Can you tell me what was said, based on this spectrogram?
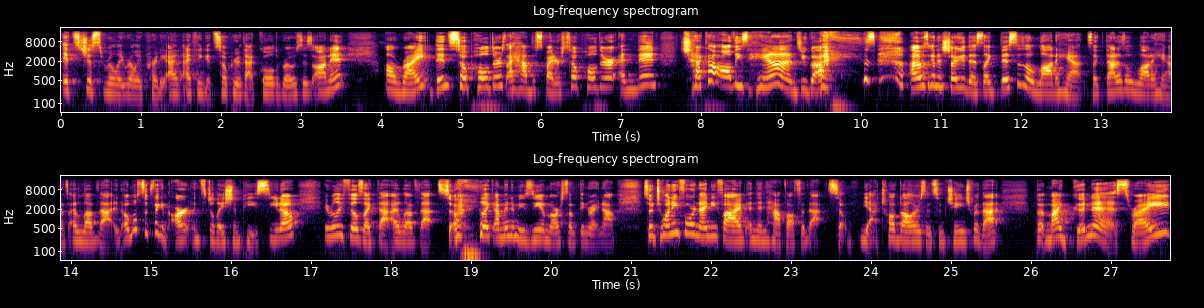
it's just really, really pretty. I, I think it's so pretty with that gold roses on it. All right, then soap holders. I have the spider soap holder. And then check out all these hands, you guys. I was going to show you this. Like, this is a lot of hands. Like, that is a lot of hands. I love that. It almost looks like an art installation piece, you know? It really feels like that. I love that. So, like, I'm in a museum or something right now. So, $24.95 and then half off of that. So, yeah, $12 and some change for that. But my goodness, right?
